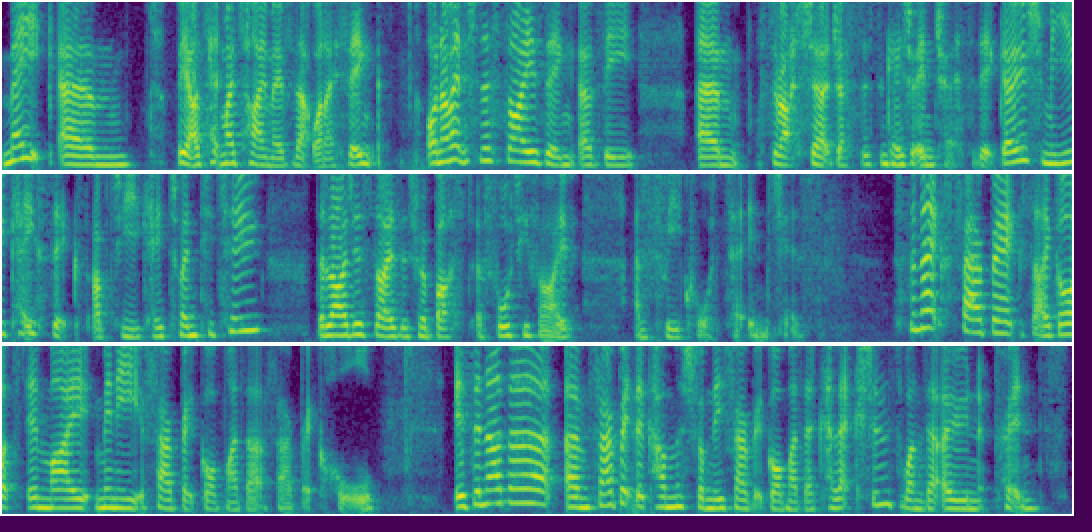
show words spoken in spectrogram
make. Um, but yeah, I'll take my time over that one, I think. Oh, and I mentioned the sizing of the um, Saraste shirt dress, just in case you're interested. It goes from a UK 6 up to a UK 22. The largest size is for a bust of 45 and 3 quarter inches. So the next fabric that I got in my mini Fabric Godmother fabric haul is another um, fabric that comes from the Fabric Godmother collections, one of their own prints.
